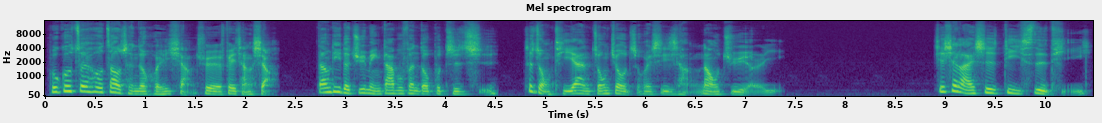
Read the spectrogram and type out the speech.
不过最后造成的回响却非常小。当地的居民大部分都不支持这种提案，终究只会是一场闹剧而已。接下来是第四题，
